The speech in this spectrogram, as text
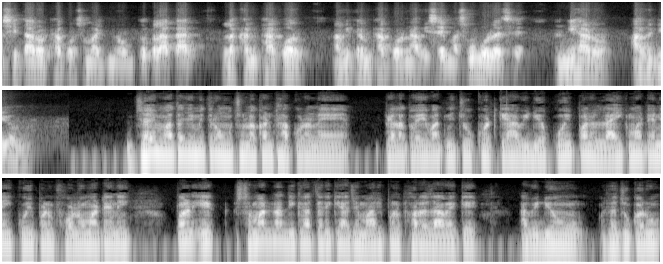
સિતારો ઠાકોર સમાજનો ઉગતો કલાકાર, લખન ઠાકોર વિક્રમ ઠાકોરના વિષયમાં શું બોલે છે, નિહાળો આ વિડીયોમાં. જય માતાજી મિત્રો, હું છું લખન ઠાકોર અને પહેલાં તો એ વાતની ચોખવટ કે આ વીડિયો કોઈ પણ લાઇક માટે નહીં, કોઈ પણ ફોલો માટે નહીં, પણ એક સમાજના દીકરા તરીકે આજે મારી પણ ફરજ આવે કે આ વીડિયો હું રજૂ કરું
